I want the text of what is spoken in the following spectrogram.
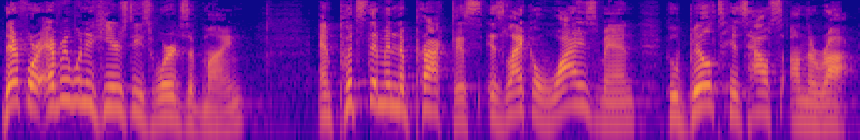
"Therefore, everyone who hears these words of mine." And puts them into practice is like a wise man who built his house on the rock.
